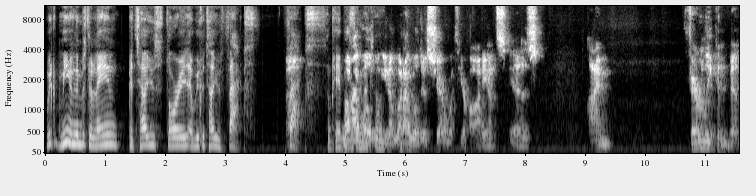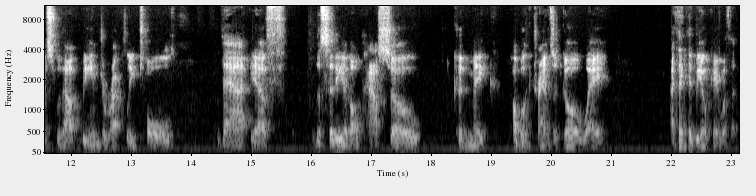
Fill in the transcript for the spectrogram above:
we, me and Mr. Laign could tell you stories, and we could tell you facts, facts. Okay, what I some of that will, you know, what I will just share with your audience is, I'm fairly convinced, without being directly told, that if the city of El Paso could make public transit go away, I think they'd be okay with it.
